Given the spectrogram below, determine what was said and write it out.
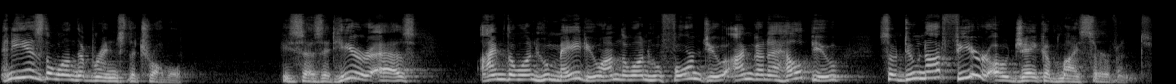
and He is the one that brings the trouble. He says it here as I'm the one who made you, I'm the one who formed you, I'm going to help you. So do not fear, O Jacob, my servant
